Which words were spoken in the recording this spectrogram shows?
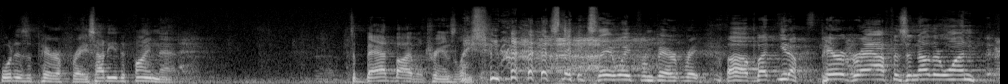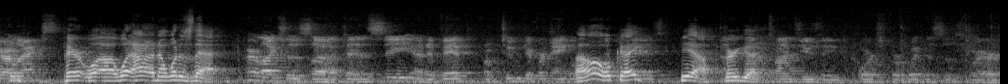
what is a paraphrase? How do you define that? It's a bad Bible translation. stay, stay, away from paraphrase. Uh, but you know, paragraph is another one. Parallax. Par, uh, what? How, now, what is that? Parallax is uh, to see an event from two different angles. Oh, okay. Yeah, very good. Times using courts for witnesses where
